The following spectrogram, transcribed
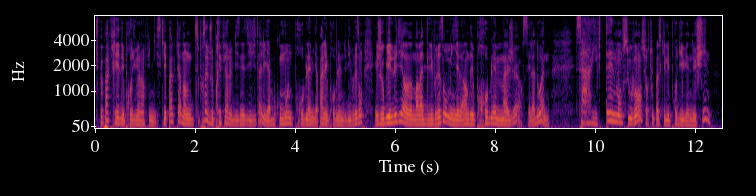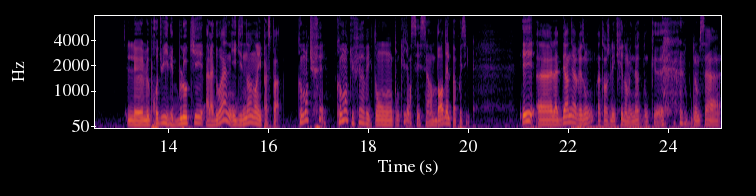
Tu peux pas créer des produits à l'infini. Ce qui n'est pas le cas. C'est pour ça que je préfère le business digital. Il y a beaucoup moins de problèmes. Il n'y a pas les problèmes de livraison. Et j'ai oublié de le dire dans la livraison, mais il y a un des problèmes majeurs, c'est la douane. Ça arrive tellement souvent, surtout parce que les produits viennent de Chine. Le, produit, il est bloqué à la douane. Ils disent non, non, il passe pas. Comment tu fais? Comment tu fais avec ton, ton client? C'est un bordel pas possible. Et euh, la dernière raison, attends, je l'ai écrit dans mes notes, donc euh, comme ça,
